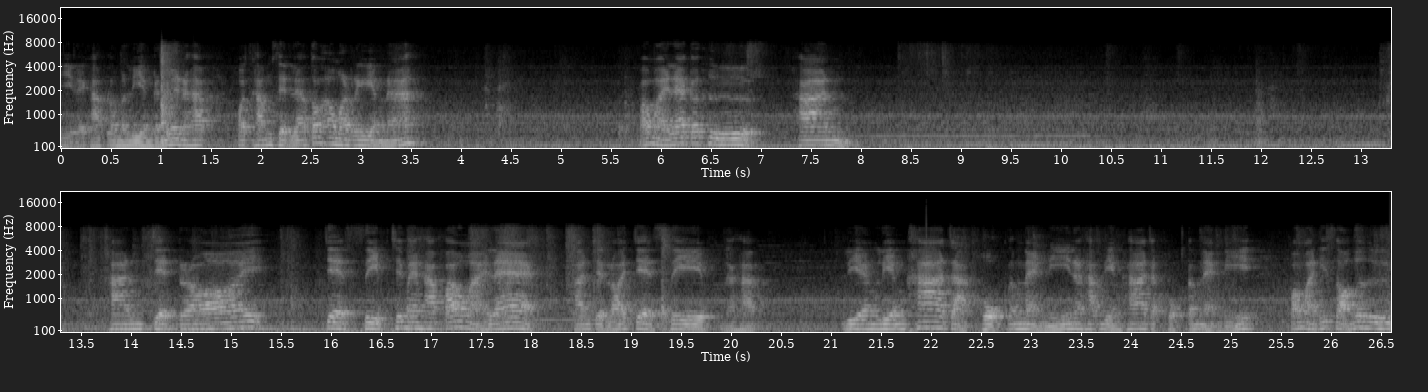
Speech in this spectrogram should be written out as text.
นี่เลยครับ เรามาเรียงกันด้วยนะครับ พอทำเสร็จแล้วต้องเอามาเรียงนะ เป้าหมายแรกก็คือพัน พันเจ็ดร้อยเจ็ดสิบใช่ไหมครับ เป้าหมายแรกพันเจ็ดร้อยเจ็ดสิบนะครับ เรียงเรียงค่าจาก 6 ตำแหน่งนี้นะครับ เรียงค่าจาก 6 ตำแหน่งนี้ เป้าหมายที่ 2 ก็คือ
